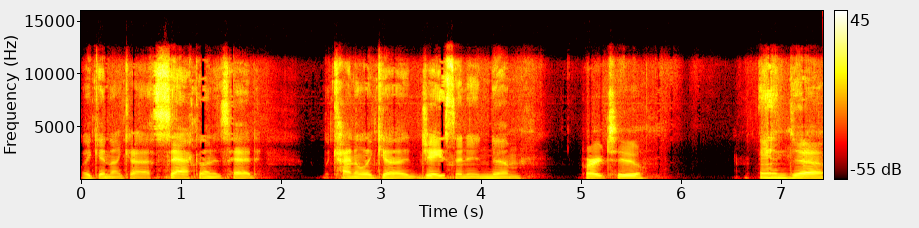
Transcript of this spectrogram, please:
like in like a sack on his head, kind of like uh, Jason in um, part two. And uh,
